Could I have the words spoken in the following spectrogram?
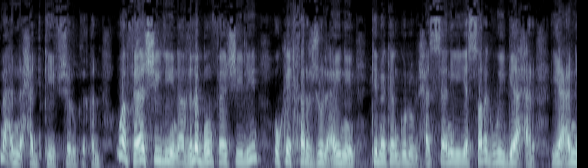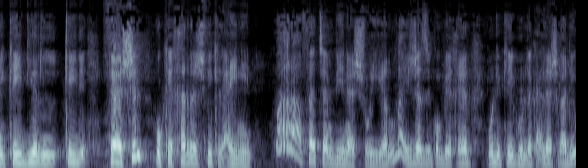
ما عندنا حد كيفشل وكيقدم وفاشلين أغلبهم فاشلين وكيخرجوا العينين. كما كنقولوا بالحسانية يسرق ويقاحر يعني كيدير كي فاشل وكيخرج فيك العينين. ورأفة بنا شوية. الله يجازيكم بخير. واللي كيقول لك علاش غادي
